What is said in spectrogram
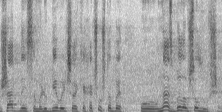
жадный, самолюбивый человек. Я хочу, чтобы у нас было все лучшее.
